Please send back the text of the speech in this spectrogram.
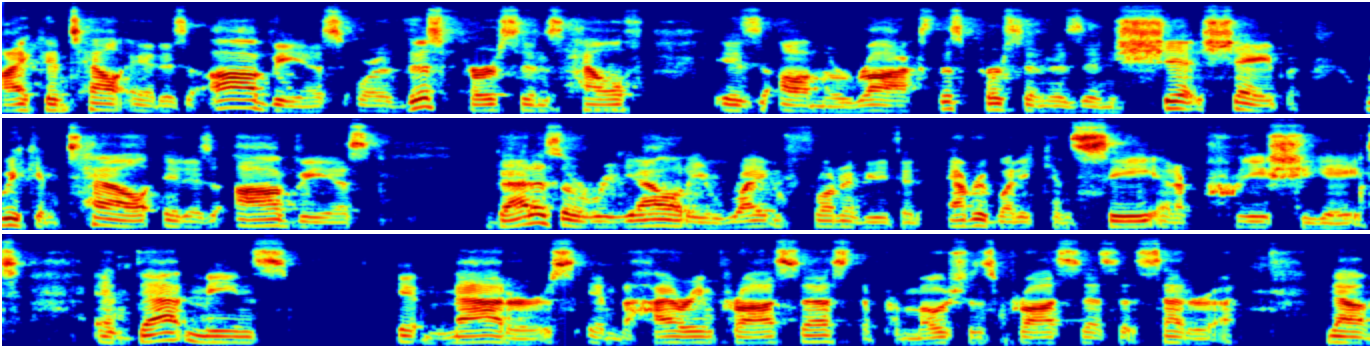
I can tell it is obvious, or this person's health is on the rocks. This person is in shit shape we can tell it is obvious. That is a reality right in front of you that everybody can see and appreciate. And that means it matters in the hiring process the promotions process etc now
